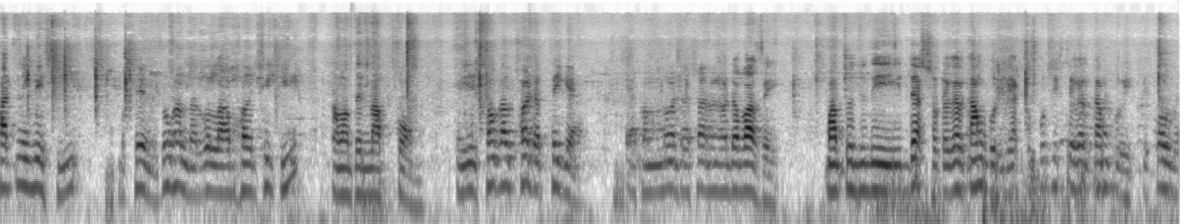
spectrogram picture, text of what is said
খাটনি বেশি বুঝছেন দোকানদার লাভ হয় ঠিকই আমাদের লাভ কম। এই সকাল ছয়টার থেকে এখন নয়টা সাড়ে নয়টা বাজে। মাত্র যদি দেড়শো টাকার কাম করি একশো পঁচিশ টাকার কাম করি করব।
